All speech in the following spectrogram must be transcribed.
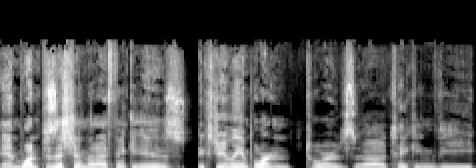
And one position that I think is extremely important towards uh, taking the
